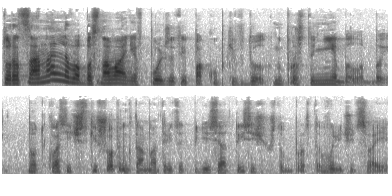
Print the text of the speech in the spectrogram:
то рационального обоснования в пользу этой покупки в долг, ну просто не было бы. Ну, вот классический шопинг там на 30-50 тысяч, чтобы просто вылечить свои э,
